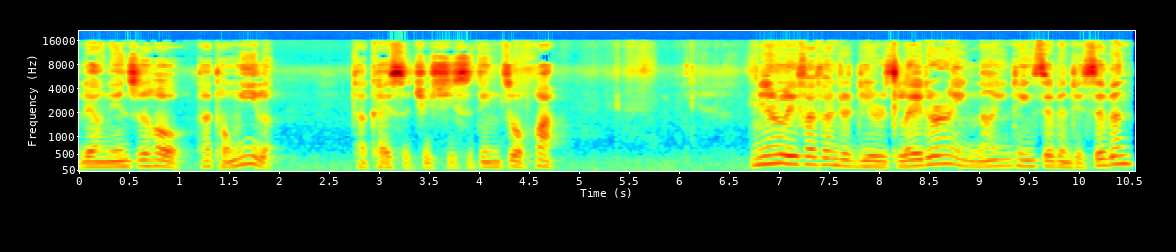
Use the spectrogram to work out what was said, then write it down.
两年之后他同意了，他开始去西斯丁作画。Nearly five hundred years later, in nineteen seventy-seven.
